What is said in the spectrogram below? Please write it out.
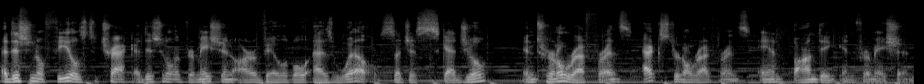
Additional fields to track additional information are available as well, such as schedule, internal reference, external reference, and bonding information.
